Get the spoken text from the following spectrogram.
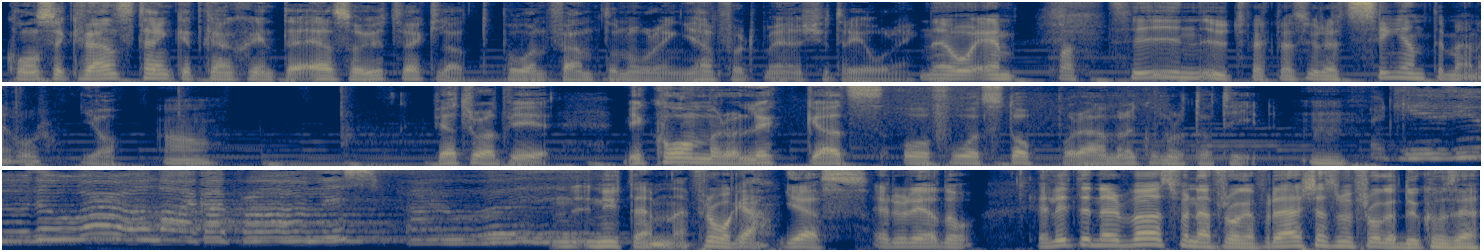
Konsekvenstänket kanske inte är så utvecklat på en 15-åring jämfört med en 23-åring. Nej, och empatin utvecklas ju rätt sent i människor. Ja. Ja. För jag tror att vi, vi kommer att lyckas och få ett stopp på det här men det kommer att ta tid. Mm. Nytt ämne, fråga. Yes. Är du redo? Jag är lite nervös för den här frågan, för det här känns som en fråga du kommer säga,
